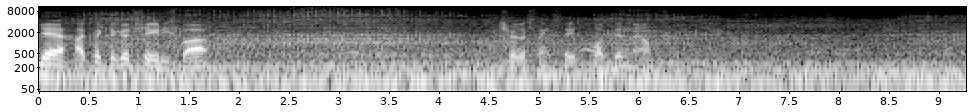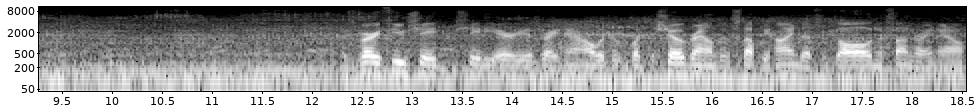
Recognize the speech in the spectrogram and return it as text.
Yeah, I picked a good shady spot. Make sure this thing stays plugged in now. There's very few shade, shady areas right now with the, like the showgrounds and stuff behind us. It's all in the sun right now.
